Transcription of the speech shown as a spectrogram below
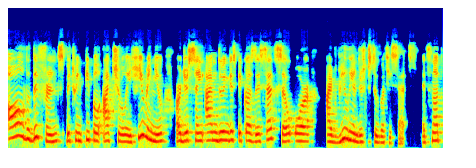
all the difference between people actually hearing you or just saying i'm doing this because they said so or I really understood what he said. It's not,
